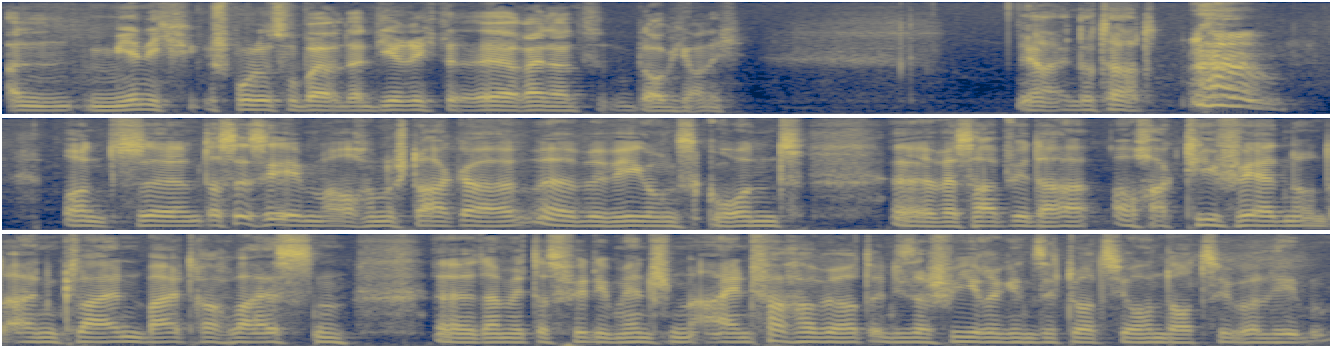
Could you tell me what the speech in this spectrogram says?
an mir nicht spurlos vorbei und an dir, Richter, äh, Reinhard, glaube ich auch nicht. Ja, in der Tat. Und äh, das ist eben auch ein starker äh, Bewegungsgrund, äh, weshalb wir da auch aktiv werden und einen kleinen Beitrag leisten, äh, damit das für die Menschen einfacher wird, in dieser schwierigen Situation dort zu überleben.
